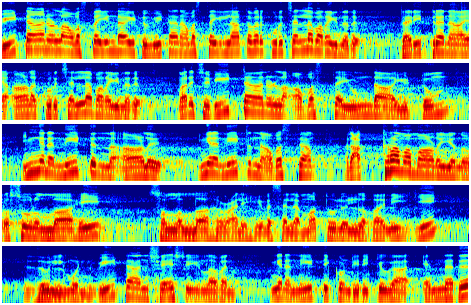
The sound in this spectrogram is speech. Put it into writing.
വീട്ടാനുള്ള അവസ്ഥ ഉണ്ടായിട്ടും വീട്ടാൻ അവസ്ഥ ഇല്ലാത്തവരെ കുറിച്ചല്ല പറയുന്നത്. ദരിദ്രനായ ആളെക്കുറിച്ചല്ല പറയുന്നത്. മറിച്ച് വീട്ടാനുള്ള അവസ്ഥയുണ്ടായിട്ടും ഇങ്ങനെ നീട്ടുന്ന ആൾ ഇങ്ങനെ നീട്ടുന്ന അവസ്ഥ അത് അക്രമമാണ് എന്ന് സ്വല്ലല്ലാഹു അലൈഹി ദുൽമുൻ വീട്ടാൻ ശേഷിയുള്ളവൻ ഇങ്ങനെ നീട്ടിക്കൊണ്ടിരിക്കുക എന്നത്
